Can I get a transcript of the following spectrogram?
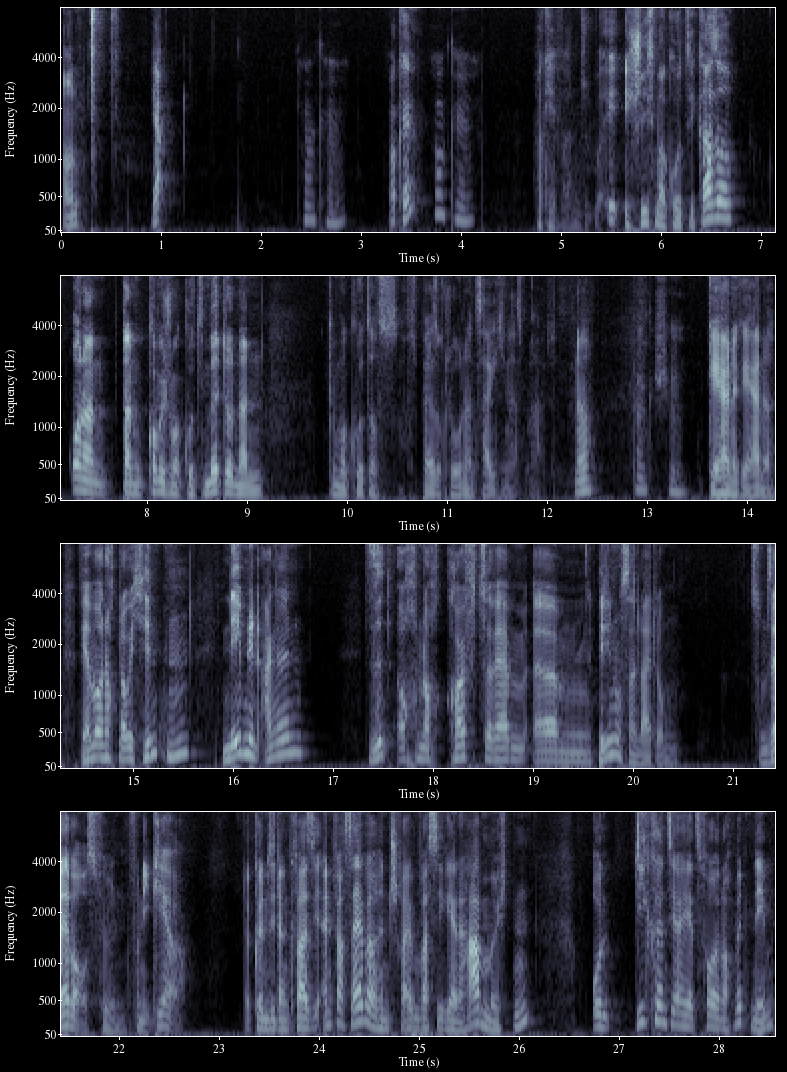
und Okay. okay. Okay. Okay, warte. Ich, ich schließe mal kurz die Kasse und dann, dann komme ich mal kurz mit und dann gehen wir kurz aufs, aufs Persoklo und dann zeige ich Ihnen das mal. Ne? Dankeschön. Gerne, gerne. Wir haben auch noch, glaube ich, hinten, neben den Angeln, sind auch noch käuflich zu erwerben ähm, Bedienungsanleitungen zum selber ausfüllen von Ikea. Da können Sie dann quasi einfach selber hinschreiben, was Sie gerne haben möchten. Und die können Sie ja jetzt vorher noch mitnehmen.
